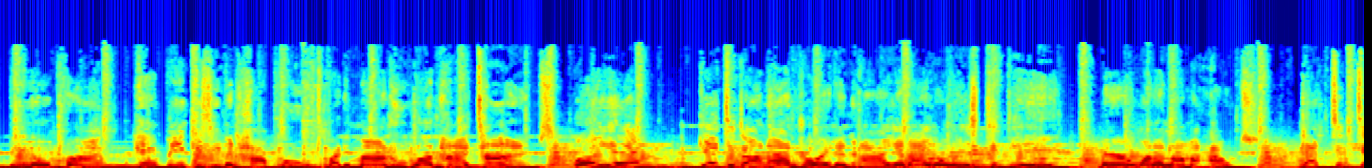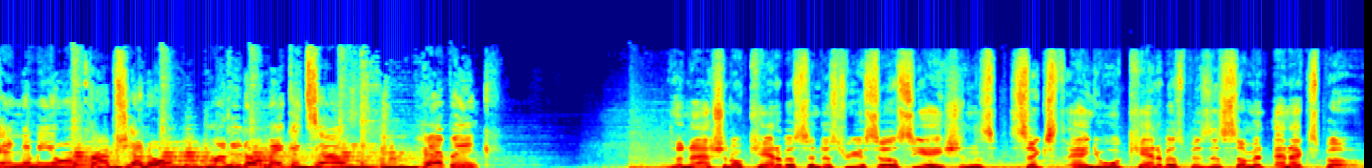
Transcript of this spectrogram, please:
should be no crime. Hemp Inc. is even hot proved by the man who run high times. Oh yeah? Get it on Android and I and iOS today. Marijuana Llama out. Got to tend to me own crops, you know. Money don't make itself. Hemp Inc. The National Cannabis Industry Association's sixth annual Cannabis Business Summit and Expo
